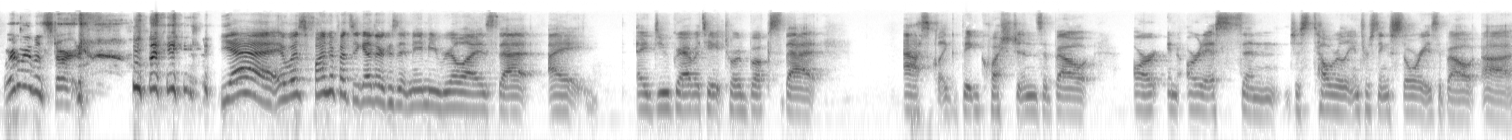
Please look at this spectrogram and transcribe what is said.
where do I even start? like, yeah, it was fun to put together because it made me realize that I I do gravitate toward books that ask like big questions about art and artists and just tell really interesting stories about uh,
